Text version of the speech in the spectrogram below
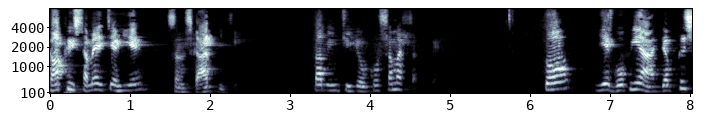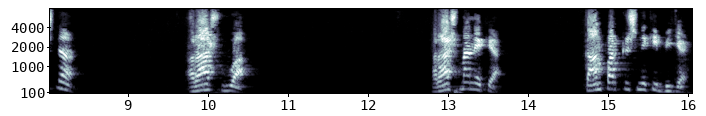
काफ़ी समय चाहिए, संस्कार की चाहिए तब इन चीज़ों को समझ सकते हैं। तो ये गोपियाँ, जब कृष्ण राश हुआ राश माने क्या? काम पर कृष्ण की विजय।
